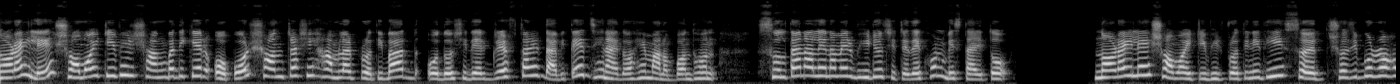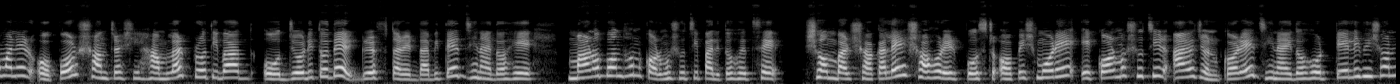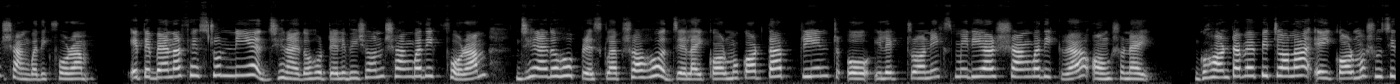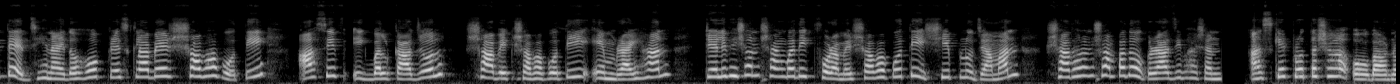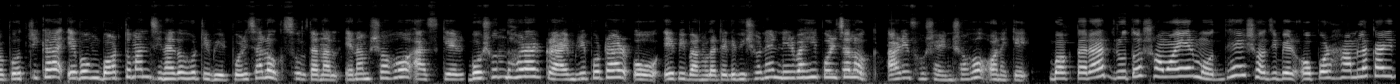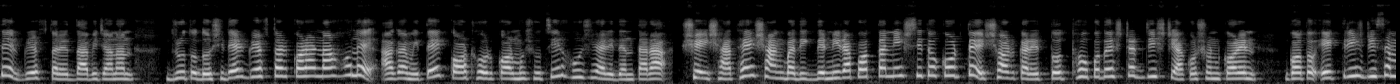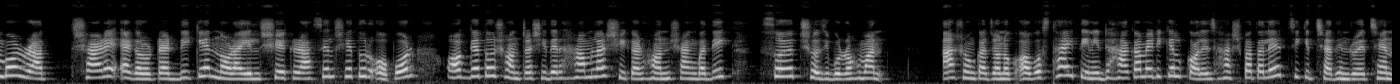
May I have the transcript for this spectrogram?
নড়াইলে সময় টিভির সাংবাদিকের ওপর সন্ত্রাসী হামলার প্রতিবাদ ও দোষীদের গ্রেফতারের দাবিতে ঝিনাইদহে মানববন্ধন। সুলতান আলে নামের ভিডিও চিত্রে দেখুন বিস্তারিত। নড়াইলে সময় টিভির প্রতিনিধি সৈয়দ সজিবুর রহমানের ওপর সন্ত্রাসী হামলার প্রতিবাদ ও জড়িতদের গ্রেফতারের দাবিতে ঝিনাইদহে মানববন্ধন কর্মসূচি পালিত হয়েছে। সোমবার সকালে শহরের পোস্ট অফিস মোড়ে এ কর্মসূচির আয়োজন করে ঝিনাইদহ টেলিভিশন সাংবাদিক ফোরাম। এতে ব্যানার ফেস্টুন নিয়ে ঝিনাইদহ টেলিভিশন সাংবাদিক ফোরাম, ঝিনাইদহ প্রেস ক্লাব সহ জেলায় কর্মকর্তা, প্রিন্ট ও ইলেকট্রনিক্স মিডিয়ার সাংবাদিকরা অংশ নেয়। ঘণ্টাব্যাপী চলা এই কর্মসূচিতে ঝিনাইদহ প্রেস ক্লাবের সভাপতি আসিফ ইকবাল কাজল, সাবেক সভাপতি এম রাইহান টেলিভিশন সাংবাদিক ফোরামের সভাপতি শিপলু জামান, সাধারণ সম্পাদক রাজীব হাসান আজকের প্রত্যাশা ও বাউন্ন পত্রিকা এবং বর্তমান ঝিনাইদহ টিভির পরিচালক সুলতানাল এনাম সহ আজকের বসুন্ধরার ক্রাইম রিপোর্টার ও এপি বাংলা টেলিভিশনের নির্বাহী পরিচালক আরিফ হোসাইন সহ অনেকে। বক্তারা দ্রুত সময়ের মধ্যে সজীবের ওপর হামলাকারীদের গ্রেফতারের দাবি জানান। দ্রুত দোষীদের গ্রেফতার করা না হলে আগামীতে কঠোর কর্মসূচির হুঁশিয়ারি দেন তারা। সেই সাথে সাংবাদিকদের নিরাপত্তা নিশ্চিত করতে সরকারের তথ্য উপদেষ্টার দৃষ্টি আকর্ষণ করেন। গত একত্রিশ ডিসেম্বর রাত সাড়ে এগারোটার দিকে নড়াইল শেখ রাসেল সেতুর ওপর অজ্ঞাত সন্ত্রাসীদের হামলার শিকার হন সাংবাদিক সৈয়দ সজিবুর রহমান। আশঙ্কাজনক অবস্থায় তিনি ঢাকা মেডিকেল কলেজ হাসপাতালে চিকিৎসাধীন রয়েছেন।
